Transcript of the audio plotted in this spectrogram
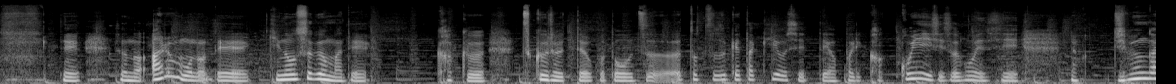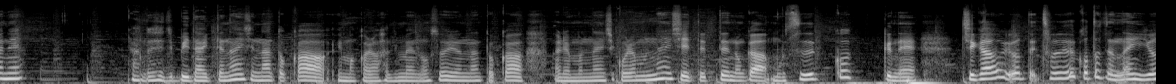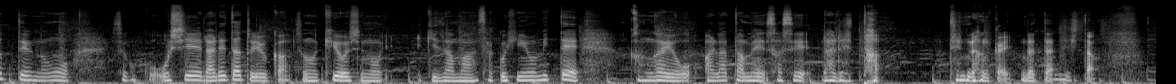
でそのあるもので昨日すぐまで書く作るっていうことをずっと続けた清ってやっぱりかっこいいしすごいし自分がね私美大行ってないしなとか今から始めるの遅いよなとかあれもないしこれもないしって言ってるのがもうすっごくね違うよってそういうことじゃないよっていうのをすごく教えられたというかその清の生き様作品を見て考えを改めさせられた展覧会だったんでした。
